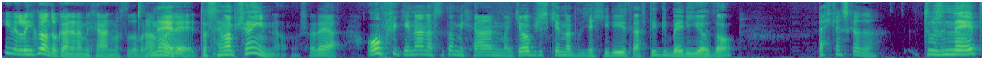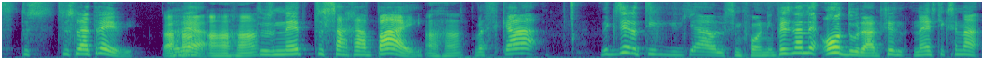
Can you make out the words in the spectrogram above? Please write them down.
είναι λογικό να το κάνει ένα μηχάνημα αυτό το πράγμα. Ναι, ε. ρε, το θέμα ποιο είναι όμως. Ωραία. Όποιο και να είναι αυτό το μηχάνημα και όποιος και να το διαχειρίζεται αυτή την περίοδο, Τα έχει κάνει κατά. τους Nets τους τους λατρεύει. Αχα, Ωραία. αχα, Τους Nets τους αγαπάει. αχα. Βασικά δεν ξέρω τι διάολο συμφωνεί. Παίζει να είναι ο Durant. Ξέρεις, να έσκυξε ένα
